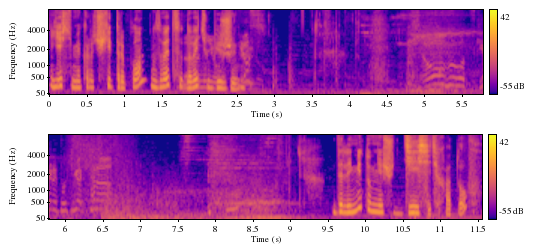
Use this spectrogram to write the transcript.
Есть у меня, короче, хитрый план. Называется «Давайте убежим». До лимита у меня еще 10 ходов.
